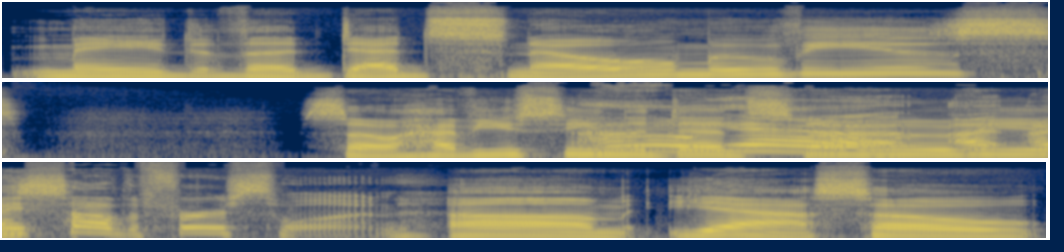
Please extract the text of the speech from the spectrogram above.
made the Dead Snow movies. So have you seen the oh, Dead yeah. Snow I, movies? I saw the first one. Um, yeah, so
